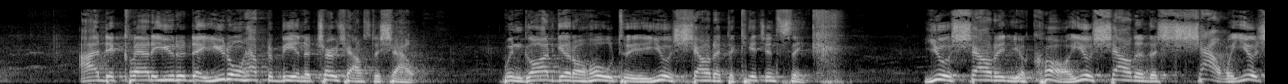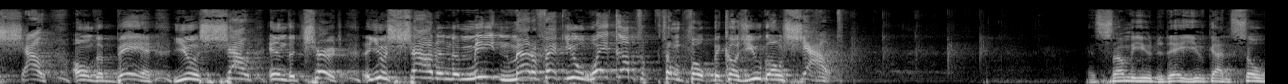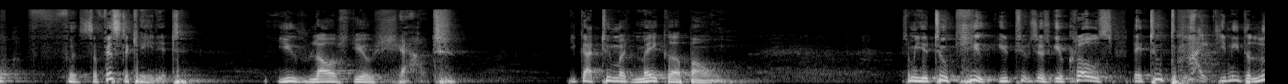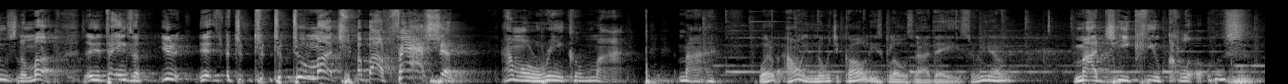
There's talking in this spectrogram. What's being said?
I declare to you today, you don't have to be in the church house to shout. When God get a hold to you, you'll shout at the kitchen sink. You'll shout in your car. You'll shout in the shower. You'll shout on the bed. You'll shout in the church. You'll shout in the meeting. Matter of fact, you'll wake up some folk because you going to shout. And some of you today, you've gotten so sophisticated, you've lost your shout. You got too much makeup on. Some of you are too cute. You too, your clothes they're too tight. You need to loosen them up. Things are you too, too, too much about fashion. I'm gonna wrinkle my my. What I don't even know what you call these clothes nowadays. You know, my GQ clothes.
